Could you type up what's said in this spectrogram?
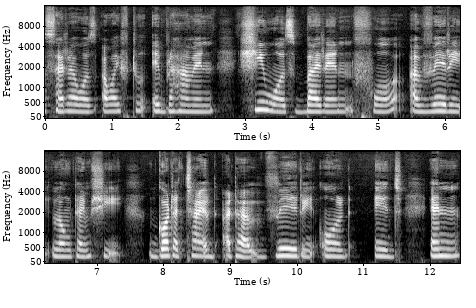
Sarah was a wife to Abraham and she was barren for a very long time. She got a child at a very old age. And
